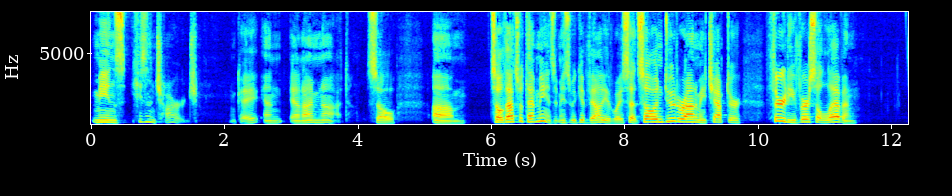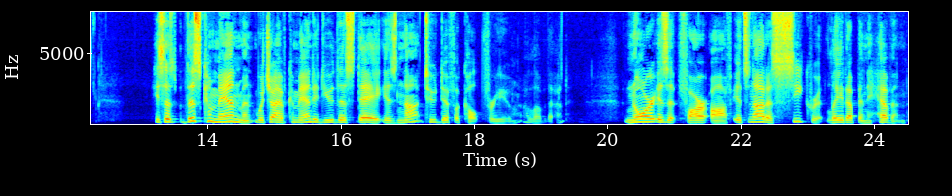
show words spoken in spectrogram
means he's in charge, okay? And, and I'm not. So, um, so that's what that means. It means we give value to what he said. So in Deuteronomy chapter 30, verse 11, he says, This commandment which I have commanded you this day is not too difficult for you. I love that. Nor is it far off. It's not a secret laid up in heaven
